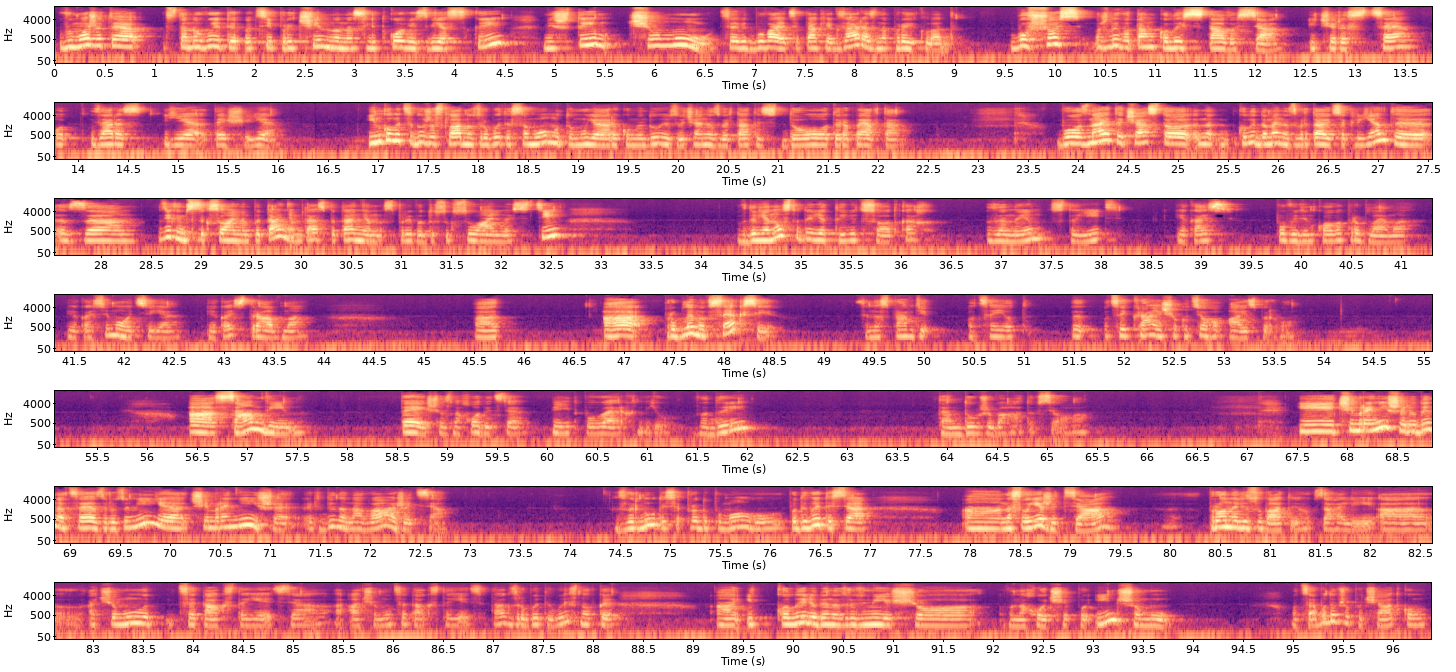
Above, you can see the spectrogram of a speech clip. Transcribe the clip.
Ви можете встановити оці причинно-наслідкові зв'язки між тим, чому це відбувається так, як зараз, наприклад. Бо щось, можливо, там колись сталося, і через це от зараз є те, що є. Інколи це дуже складно зробити самому, тому я рекомендую, звичайно, звертатись до терапевта. Бо знаєте, часто коли до мене звертаються клієнти з, з якимось сексуальним питанням, та, з питанням з приводу сексуальності, в 99% за ним стоїть якась поведінкова проблема, якась емоція, якась травма. А, а проблеми в сексі це насправді оцей, от, оцей краєшок оцього айсбергу. А сам він, те, що знаходиться під поверхнею води, там дуже багато всього. І чим раніше людина це зрозуміє, чим раніше людина наважиться звернутися про допомогу, подивитися а, на своє життя, проаналізувати його взагалі. А, а чому це так стається? А, чому це так стається? Так? Зробити висновки. А, і коли людина зрозуміє, що вона хоче по-іншому, оце буде вже початком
